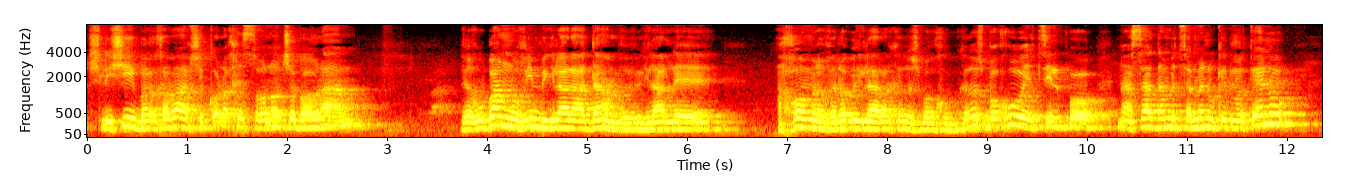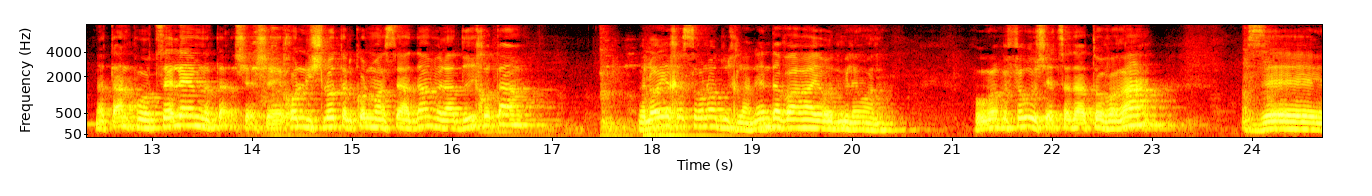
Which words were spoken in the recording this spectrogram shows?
שלישי בהרחבה איך שכל החסרונות שבעולם ורובם נובעים בגלל האדם ובגלל אה, החומר ולא בגלל הקדוש ברוך הוא. הקדוש ברוך הוא הציל פה, נעשה אדם בצלמנו כדמותנו נתן פה צלם נת... ש... שיכול לשלוט על כל מעשי האדם ולהדריך אותם ולא יהיה חסרונות בכלל, אין דבר רע יורד מלמעלה. הוא אומר בפירוש עץ הדעת טוב ורע זה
